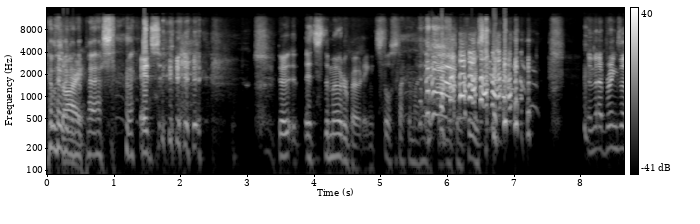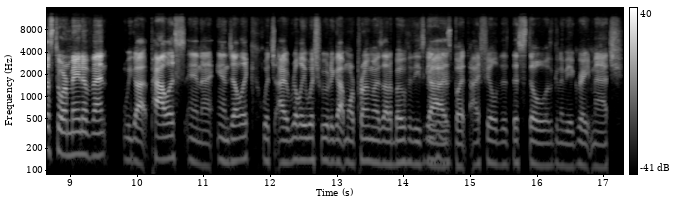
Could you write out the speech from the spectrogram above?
You're living Sorry. in the past. It's the it's the motorboating. It's still stuck in my head. It's got confused. and that brings us to our main event. We got Palace and uh, Angelic, which I really wish we would have got more promos out of both of these guys, but I feel that this still was going to be a great match.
